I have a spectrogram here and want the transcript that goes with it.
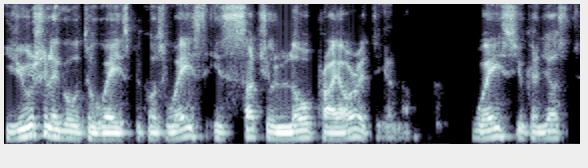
usually go to waste because waste is such a low priority, you know. Waste, you can just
